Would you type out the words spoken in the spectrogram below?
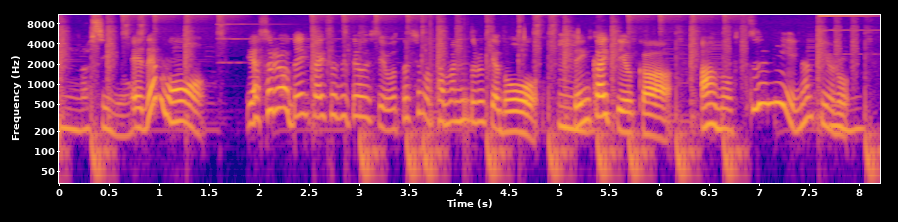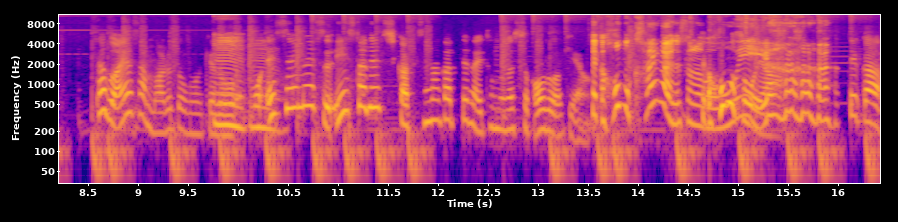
うんらしいよ。えでもいやそれを弁解させてほしい。私もたまにするけど、うん。弁解っていうかあの普通になんていうの、うん多分あやさんもあると思うけど、うんもう SNS インスタでしかつながってない友達とかおるわけやん。てかほぼ海外の人なてかのが多いほぼそうや てか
